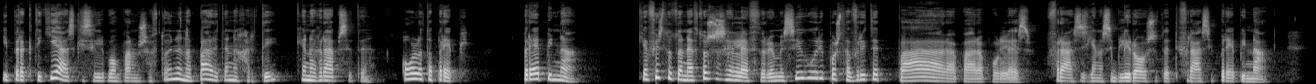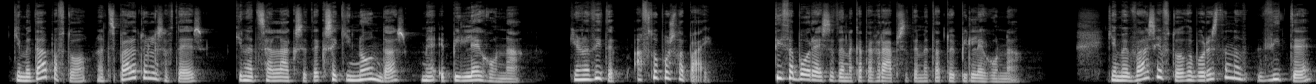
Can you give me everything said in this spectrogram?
Η πρακτική άσκηση λοιπόν πάνω σε αυτό είναι να πάρετε ένα χαρτί και να γράψετε όλα τα πρέπει. Πρέπει να. Και αφήστε τον εαυτό σας ελεύθερο. Είμαι σίγουρη πως θα βρείτε πάρα πάρα πολλές φράσεις για να συμπληρώσετε τη φράση πρέπει να. Και μετά από αυτό να τις πάρετε όλες αυτές και να τις αλλάξετε ξεκινώντας με επιλέγω Και να δείτε αυτό πώς θα πάει. Τι θα μπορέσετε να καταγράψετε μετά το επιλέγω να. Και με βάση αυτό θα μπορέσετε να δείτε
